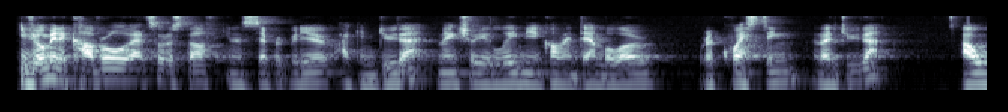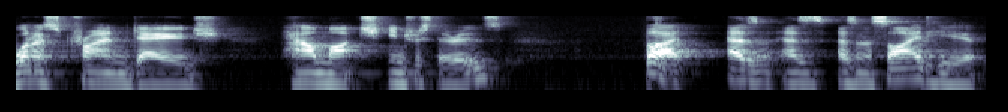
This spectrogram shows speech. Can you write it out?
If you want me to cover all that sort of stuff in a separate video, I can do that. Make sure you leave me a comment down below requesting that I do that. I want to try and gauge how much interest there is. But as, as, as an aside here,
